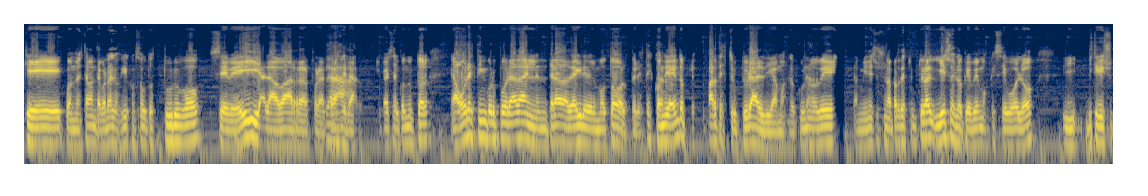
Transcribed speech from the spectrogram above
que cuando estaban, ¿te acordás? Los viejos autos turbo, se veía la barra por atrás de la cabeza del conductor. Ahora está incorporada en la entrada de aire del motor, pero está escondida adentro, pero es parte estructural, digamos. Lo que uno ve, también eso es una parte estructural, y eso es lo que vemos que se voló. Y viste que yo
